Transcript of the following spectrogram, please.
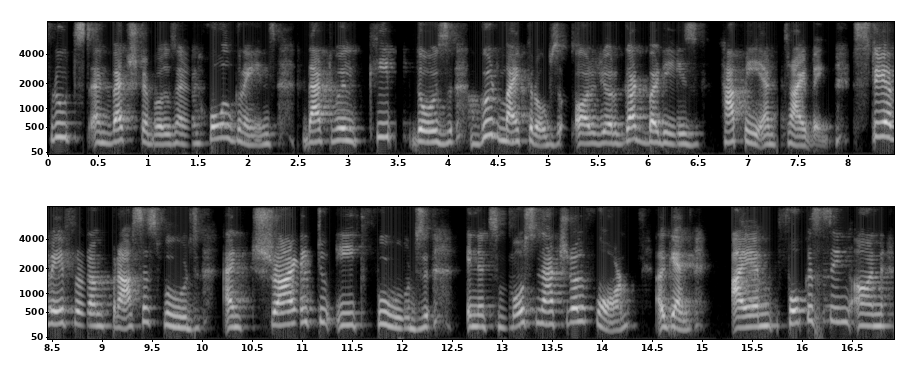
fruits and vegetables and whole grains that will keep those good microbes or your gut buddies happy and thriving. Stay away from processed foods and try to eat foods in its most natural form. Again, I am focusing on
